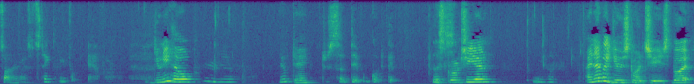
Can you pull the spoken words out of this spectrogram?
Sorry guys, it's taking me forever. Do you need help? Yeah, Okay. just so difficult to get The scrunchie in? Yeah. I never use scrunchies, but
